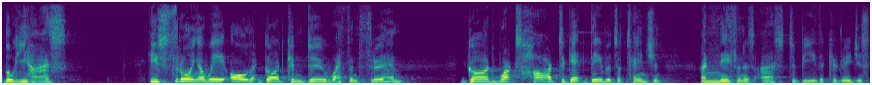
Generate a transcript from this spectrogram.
though he has. He's throwing away all that God can do with and through him. God works hard to get David's attention, and Nathan is asked to be the courageous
